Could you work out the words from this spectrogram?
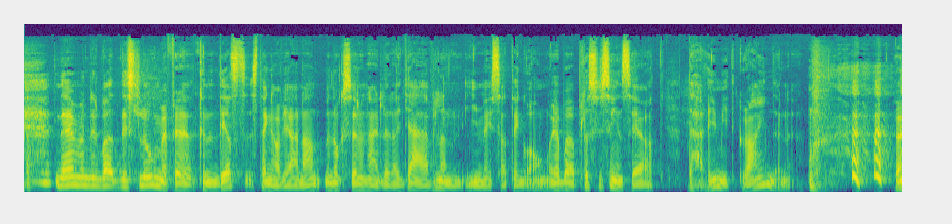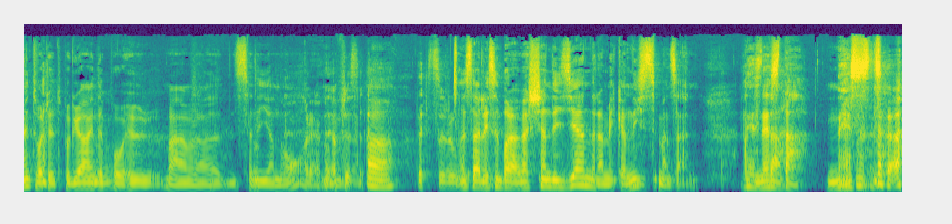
Nej men det, bara, det slog mig för jag kunde dels stänga av hjärnan men också den här lilla djävulen i mig satte igång. Och jag började plötsligt inse att det här är ju mitt grinder nu. jag har inte varit ute på grinder på hur, menar, sen i januari. Eller något. Ja. Det är så roligt. Men så här, liksom bara, jag kände igen den här mekanismen sen. Nästa. Nästa. Nästa.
